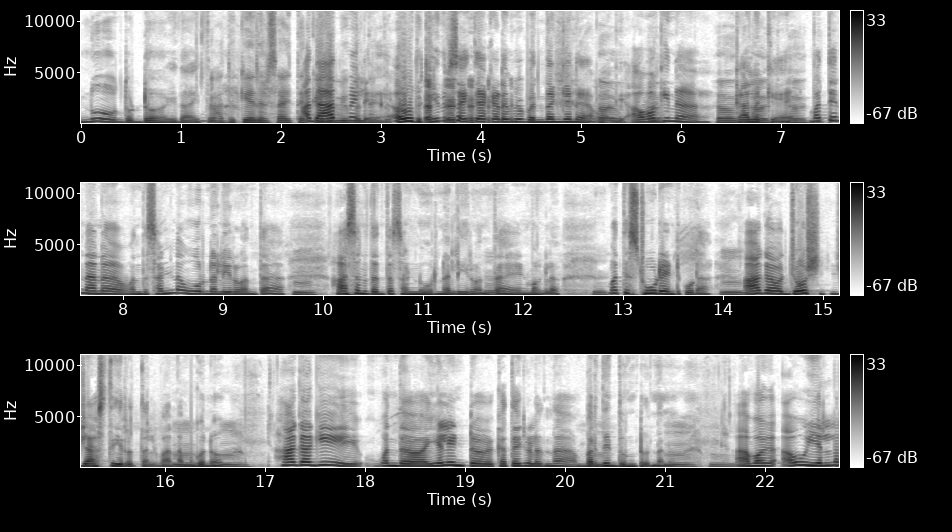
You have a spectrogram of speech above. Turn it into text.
ಇನ್ನೂ ದೊಡ್ಡ ಇದಾಯ್ತು. ಅದು ಕೇಂದ್ರ ಸಾಹಿತ್ಯ ಅದಾದ್ಮೇಲೆ ಹೌದು ಕೇಂದ್ರ ಸಾಹಿತ್ಯ ಅಕಾಡೆಮಿ ಬಂದಂಗೆನೆ ಅವಾಗ ಅವಾಗಿನ ಕಾಲಕ್ಕೆ. ಮತ್ತೆ ನಾನು ಒಂದು ಸಣ್ಣ ಊರಿನಲ್ಲಿರುವಂತ ಹಾಸನದಂತ ಸಣ್ಣ ಊರಿನಲ್ಲಿ ಇರುವಂತ ಹೆಣ್ಮಗಳು. ಮತ್ತೆ ಸ್ಟೂಡೆಂಟ್ ಕೂಡ. ಆಗ ಜೋಶ್ ಜಾಸ್ತಿ ಇರುತ್ತಲ್ವಾ ನಮ್ಗೂನು. ಹಾಗಾಗಿ ಒಂದು ಏಳೆಂಟು ಕತೆಗಳನ್ನ ಬರೆದಿದ್ದುಂಟು ನಾನು ಆವಾಗ ಅವು ಎಲ್ಲ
